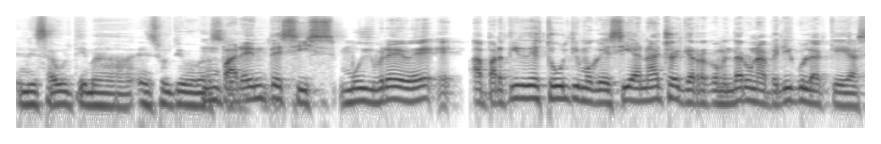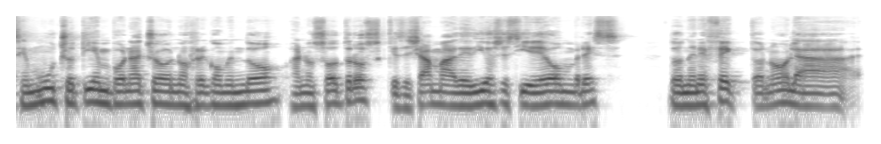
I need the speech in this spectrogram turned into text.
en esa última, en ese último Un paréntesis muy breve. Eh, a partir de esto último que decía Nacho, hay que recomendar una película que hace mucho tiempo Nacho nos recomendó a nosotros, que se llama De dioses y de hombres, donde en efecto ¿no? la,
